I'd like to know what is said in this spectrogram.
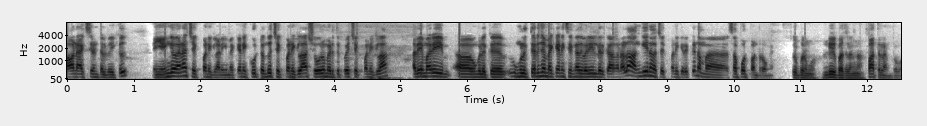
நான் ஆக்சிடென்டல் வெஹிக்கிள் நீங்க எங்க வேணா செக் பண்ணிக்கலாம். நீங்க மெக்கானிக் கூட்டு வந்து செக் பண்ணிக்கலாம். ஷோரூம் எடுத்துட்டு போய் செக் பண்ணிக்கலாம். அதே மாதிரி உங்களுக்கு உங்களுக்கு தெரிஞ்ச மெக்கானிக்ஸ் எங்காவது வெளியில இருக்காங்கனாலும் அங்கேயும் நாங்கள் செக் பண்ணிக்கிறதுக்கு நம்ம சப்போர்ட் பண்றோங்க சூப்பர் ப்ரோ இன்டீரியர் பார்த்துலாங்கண்ணா பார்த்துலாம் ப்ரோ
